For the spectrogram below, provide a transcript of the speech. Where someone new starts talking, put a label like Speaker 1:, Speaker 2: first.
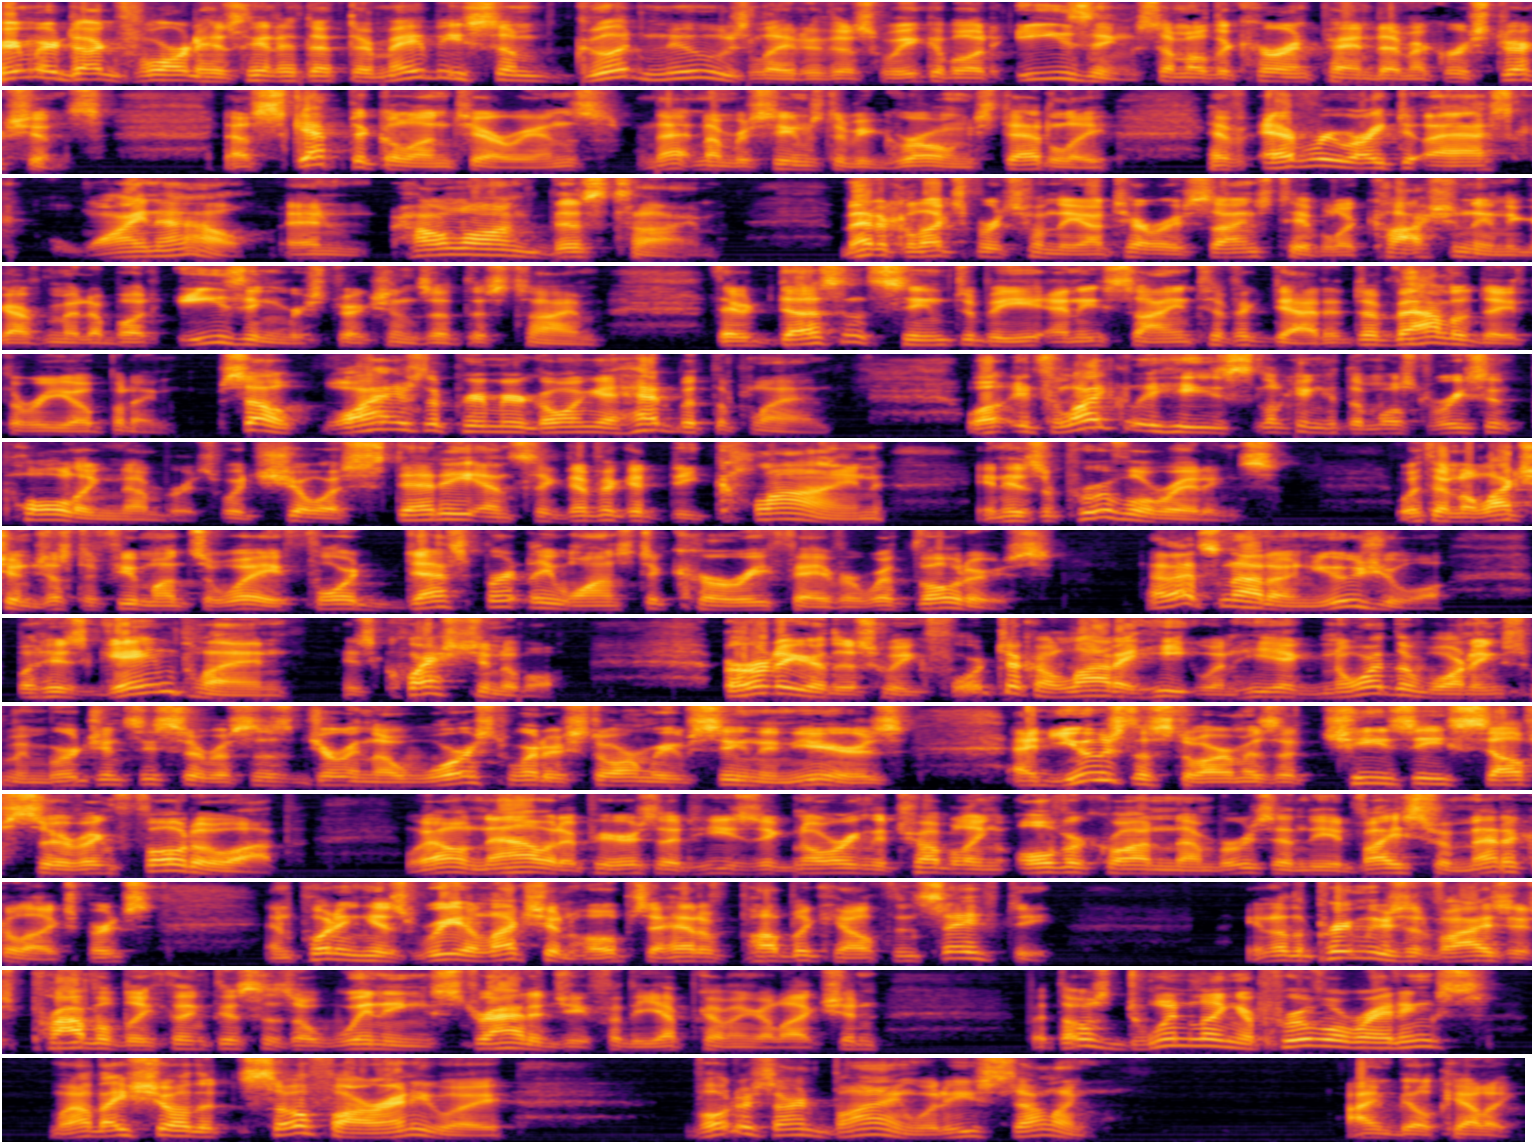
Speaker 1: Premier Doug Ford has hinted that there may be some good news later this week about easing some of the current pandemic restrictions. Now, skeptical Ontarians, and that number seems to be growing steadily, have every right to ask why now and how long this time? Medical experts from the Ontario Science Table are cautioning the government about easing restrictions at this time. There doesn't seem to be any scientific data to validate the reopening. So, why is the Premier going ahead with the plan? Well, it's likely he's looking at the most recent polling numbers, which show a steady and significant decline in his approval ratings. With an election just a few months away, Ford desperately wants to curry favor with voters. Now, that's not unusual, but his game plan is questionable. Earlier this week, Ford took a lot of heat when he ignored the warnings from emergency services during the worst winter storm we've seen in years and used the storm as a cheesy, self serving photo op. Well, now it appears that he's ignoring the troubling Omicron numbers and the advice from medical experts and putting his re election hopes ahead of public health and safety. You know, the Premier's advisors probably think this is a winning strategy for the upcoming election, but those dwindling approval ratings, well, they show that so far anyway, voters aren't buying what he's selling. I'm Bill Kelly.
